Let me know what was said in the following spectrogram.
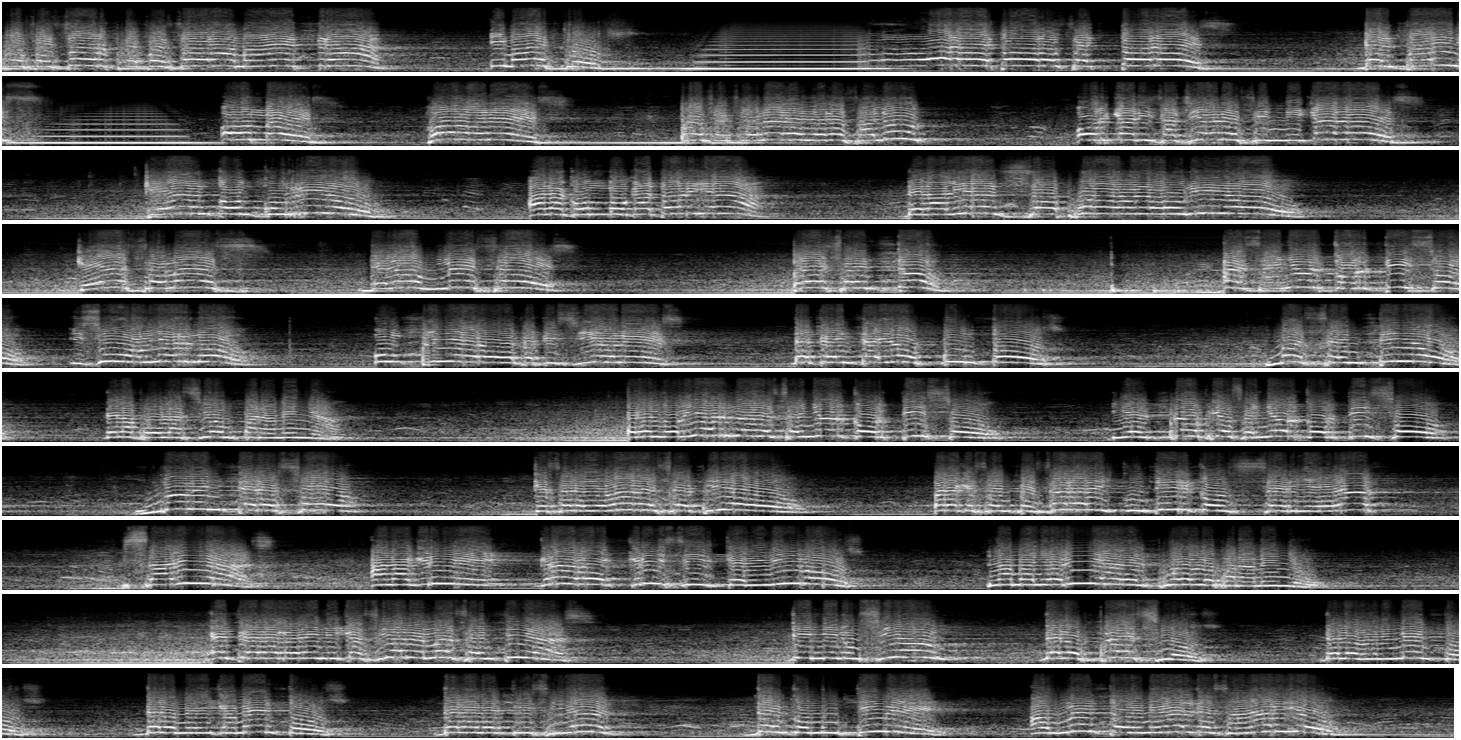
profesor, profesora, maestra y maestros. Ahora de todos los sectores del país, hombres, jóvenes, profesionales de la salud, organizaciones sindicales que han concurrido a la convocatoria de la Alianza Pueblo Unido que hace más de dos meses presentó al señor Cortizo y su gobierno un pliego de peticiones de 32 puntos más sentido de la población panameña. Pero el gobierno del señor Cortizo y el propio señor Cortizo no le interesó que se le llevara ese pliego para que se empezara a discutir con seriedad salidas a la grave crisis que vivimos la mayoría del pueblo panameño. Entre las reivindicaciones más sentidas, disminución de los precios de los alimentos, de los medicamentos, de la electricidad, del combustible, aumento general de salario,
